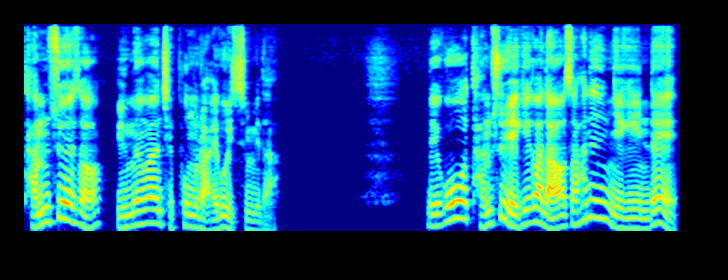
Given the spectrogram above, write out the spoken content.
담수에서 유명한 제품으로 알고 있습니다. 그리고 담수 얘기가 나와서 하는 얘기인데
